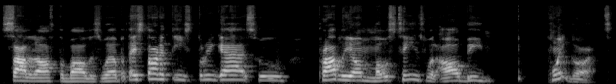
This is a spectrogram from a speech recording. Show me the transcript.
solid off the ball as well. But they started these three guys who probably on most teams would all be point guards.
